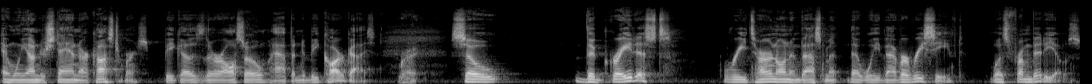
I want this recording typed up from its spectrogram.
and we understand our customers because they're also happen to be car guys. Right. So the greatest return on investment that we've ever received was from videos.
